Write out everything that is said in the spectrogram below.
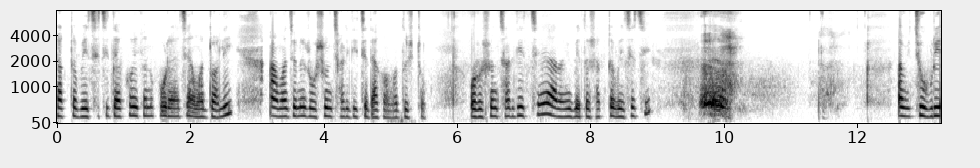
শাকটা বেছেছি দেখো এখানে পড়ে আছে আমার ডলি। আমার জন্য রসুন ছাড়ি দিচ্ছে দেখো আমার দুষ্টু। ও রসুন ছাড়ি দিচ্ছে আর আমি বেতো শাকটা বেছেছি। আমি চুবড়ি,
